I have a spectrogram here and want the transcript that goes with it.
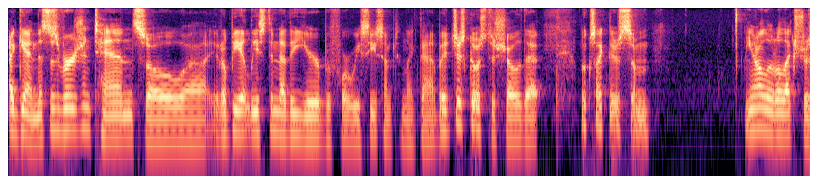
again, this is version 10, so uh, it'll be at least another year before we see something like that. But it just goes to show that looks like there's some you know, a little extra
